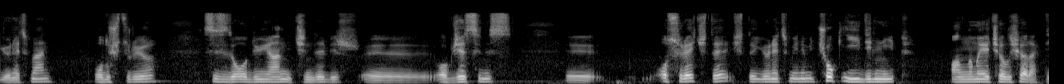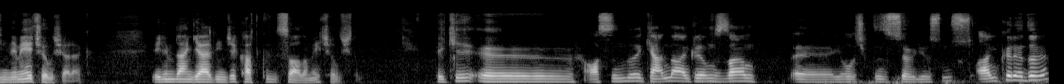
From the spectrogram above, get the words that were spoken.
yönetmen oluşturuyor. Siz de o dünyanın içinde bir e, objesiniz. E, o süreçte işte yönetmenimi çok iyi dinleyip, anlamaya çalışarak, dinlemeye çalışarak elimden geldiğince katkı sağlamaya çalıştım. Peki e, aslında kendi Ankara'mızdan e, yola çıktığınızı söylüyorsunuz. Ankara'da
